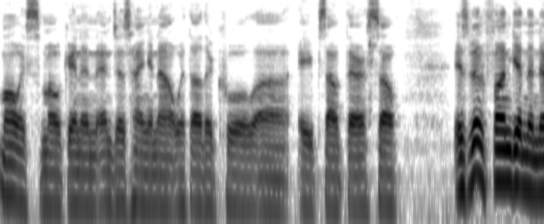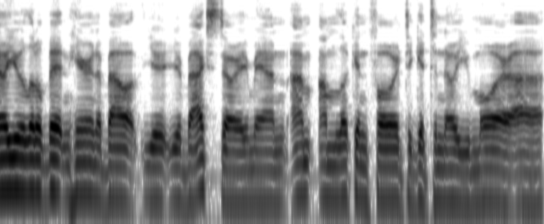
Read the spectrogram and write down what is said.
I'm always smoking and, and just hanging out with other cool uh, apes out there. So it's been fun getting to know you a little bit and hearing about your, your backstory, man. I'm I'm looking forward to get to know you more uh,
